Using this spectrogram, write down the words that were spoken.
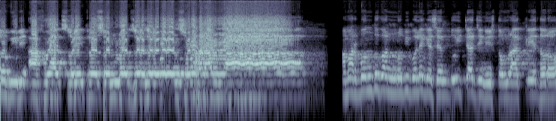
নবীর আখলাক, চরিত্র, সুন্নাত, জোরে জোরে বলেন সুবহানাল্লাহ। আমার বন্ধুগণ, নবী বলে গেছেন, দুইটা জিনিস তোমরা আঁকড়িয়ে ধরো।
